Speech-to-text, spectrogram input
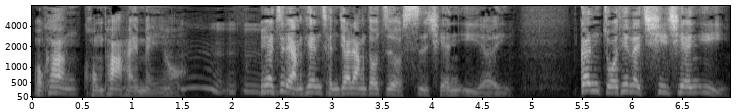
我看恐怕还没哦。嗯嗯嗯。因为这两天成交量都只有四千亿而已，跟昨天的七千亿，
